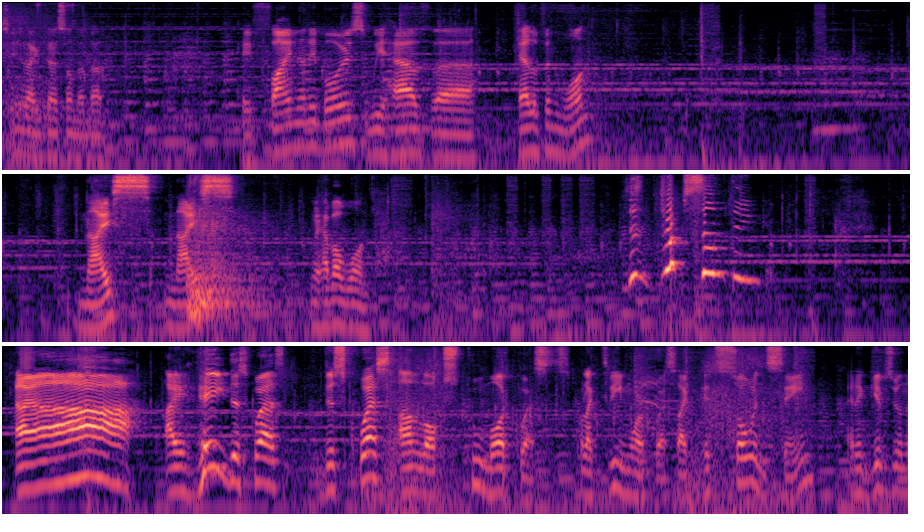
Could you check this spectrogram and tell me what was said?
See like this on the map. Okay, finally, boys, we have uh, Elven 1. Nice, nice. We have a 1. Just drop something! Ah! I hate this quest. This quest unlocks two more quests. Or like three more quests. Like, it's so insane. And it gives you an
